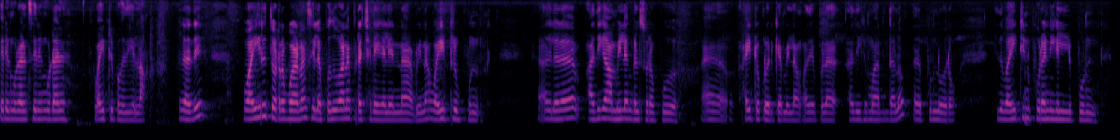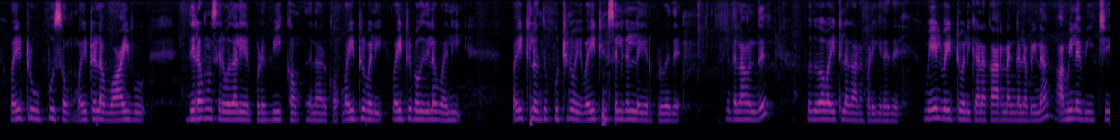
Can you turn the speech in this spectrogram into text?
பெருங்குடல் சிறுங்குடல் வயிற்றுப் பகுதியெல்லாம் அதாவது வயிறு தொடர்பான சில பொதுவான பிரச்சனைகள் என்ன அப்படின்னா வயிற்றுப்புண் அதில் அதிக அமிலங்கள் சுரப்பு ஹைட்ரோக்ளோரிக் அமிலம் அதே போல் அதிகமாக இருந்தாலும் அது புண் வரும். இது வயிற்றின் புறணிகளில் புண். வயிற்று உப்புசம் வயிற்றில் வாய்வு திரவம் செருவதால் ஏற்படும் வீக்கம் இதெல்லாம் இருக்கும். வயிற்று வலி வயிற்று பகுதியில் வலி வயிற்றில் வந்து புற்றுநோய் வயிற்றின் செல்களில் ஏற்படுவது. இதெல்லாம் வந்து பொதுவாக வயிற்றில் காணப்படுகிறது. மேல் வயிற்று வலிக்கான காரணங்கள் அப்படின்னா அமில வீச்சு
